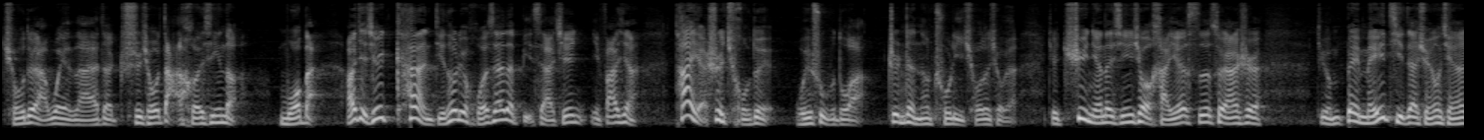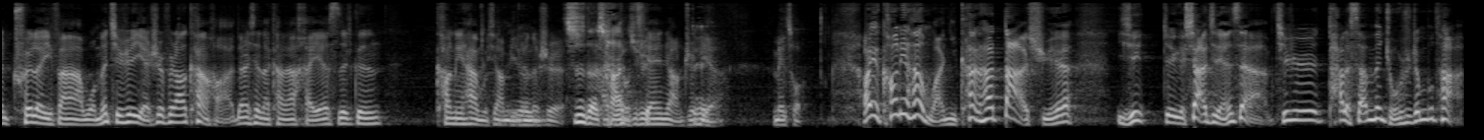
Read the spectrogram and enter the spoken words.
球队啊未来的持球大核心的模板。而且其实看底特律活塞的比赛，其实你发现他也是球队为数不多啊真正能处理球的球员。这去年的新秀海耶斯，虽然是就被媒体在选秀前吹了一番啊，我们其实也是非常看好啊。但是现在看来，海耶斯跟康宁汉姆相比，真的是质的差距天壤之别。没错，而且康宁汉姆啊，你看他大学以及这个夏季联赛啊，其实他的三分球是真不差，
